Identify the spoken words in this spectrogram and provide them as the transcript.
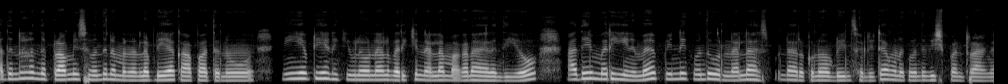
அதனால் அந்த ப்ராமிஸை வந்து நம்ம நல்லபடியாக காப்பாற்றணும் நீ எப்படி எனக்கு இவ்வளோ நாள் வரைக்கும் நல்ல மகனாக இருந்தியோ அதே மாதிரி இனிமேல் பின்னுக்கு வந்து ஒரு நல்ல ஹஸ்பண்டாக இருக்கணும் அப்படின்னு சொல்லிட்டு அவனுக்கு வந்து விஷ் பண்ணுறாங்க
